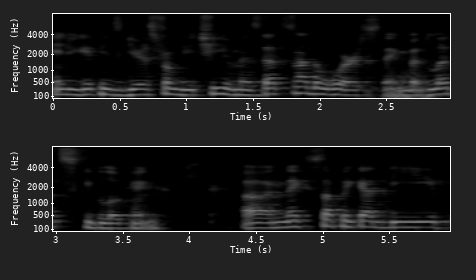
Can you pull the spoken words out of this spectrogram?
and you get his gears from the achievements. That's not the worst thing, but let's keep looking. Uh, next up, we got the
